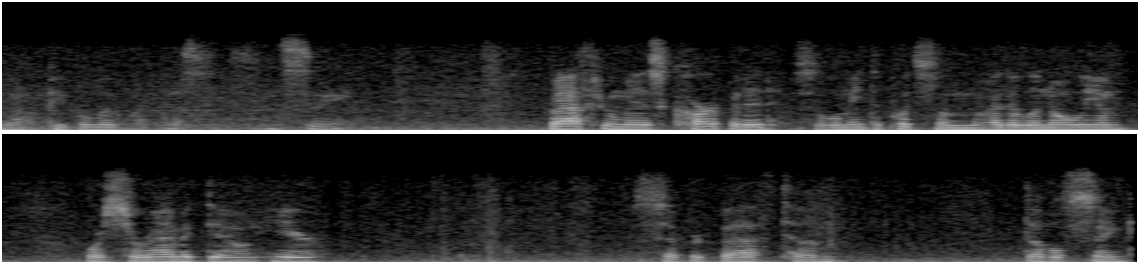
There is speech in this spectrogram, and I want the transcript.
Lot of people live like this, it's insane bathroom is carpeted, so we'll need to put some either linoleum or ceramic down here. Separate bathtub, double sink.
